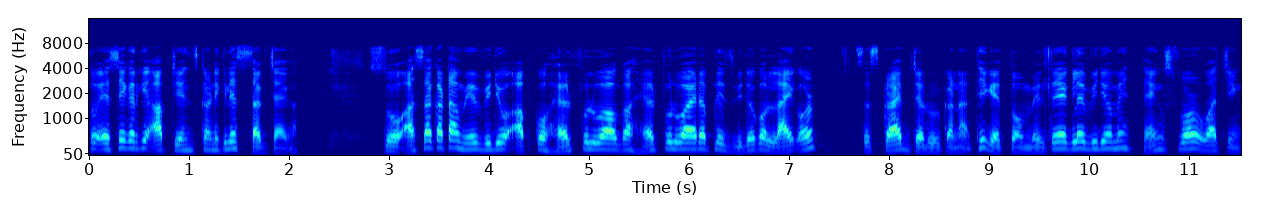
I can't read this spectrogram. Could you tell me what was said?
तो ऐसे करके आप चेंज करने के लिए सक जाएगा। सो so, आशा करता हूँ ये वीडियो आपको हेल्पफुल हुआ होगा। हेल्पफुल हुआ है प्लीज़ वीडियो को लाइक और सब्सक्राइब ज़रूर करना ठीक है? तो मिलते हैं अगले वीडियो में। थैंक्स फॉर वॉचिंग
